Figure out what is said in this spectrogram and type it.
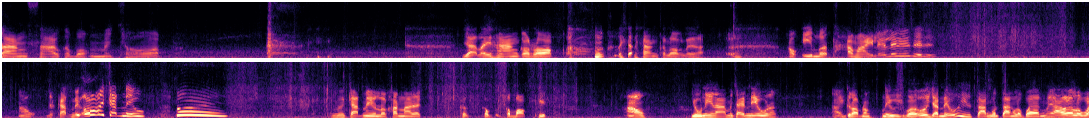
ตังสาวก็บอกไม่ชอบ อยากได้ห่างก็รอก อยากได้ห่างก็รอกเลยอะเอาอิ่มแล้วถามใหม่เลยเลยเลยเลยเอาอย่ากัดนิ้วโอ้ยกัดนิ้วเฮ้ยไม่กัดนิ้วหรอกข้างหน้าจะกระกระกระบอกผิด เอาอยู่นี่นะไม่ใช่นิ้วนะอีกรอบนึงนิ้วอีกบอกเอออย่านิ้วต่างคนต่างระแวงไม่เอาแล้วระแว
